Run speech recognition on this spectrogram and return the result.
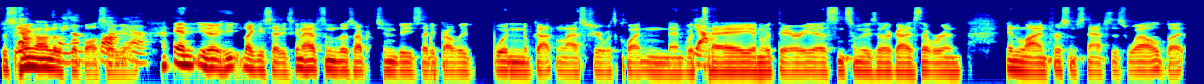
Just yeah, hang on to the football, the football yeah. And you know, he like you said, he's going to have some of those opportunities that he probably wouldn't have gotten last year with Quentin and with. Taye and with Derius and some of these other guys that were in in line for some snaps as well. But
